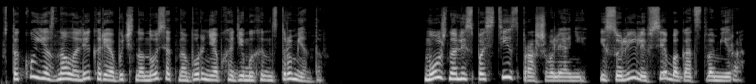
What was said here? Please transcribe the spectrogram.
В такой, я знала, лекари обычно носят набор необходимых инструментов. «Можно ли спасти?» – спрашивали они, и сулили все богатства мира.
